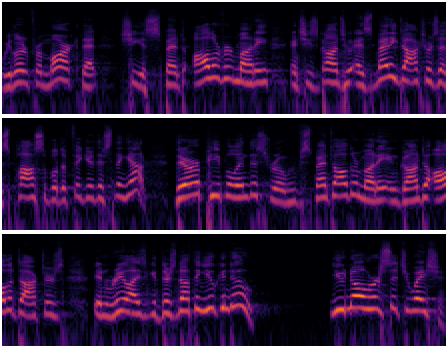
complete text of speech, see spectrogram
We learn from Mark that she has spent all of her money and she's gone to as many doctors as possible to figure this thing out. There are people in this room who've spent all their money and gone to all the doctors and realizing there's nothing you can do. You know her situation.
